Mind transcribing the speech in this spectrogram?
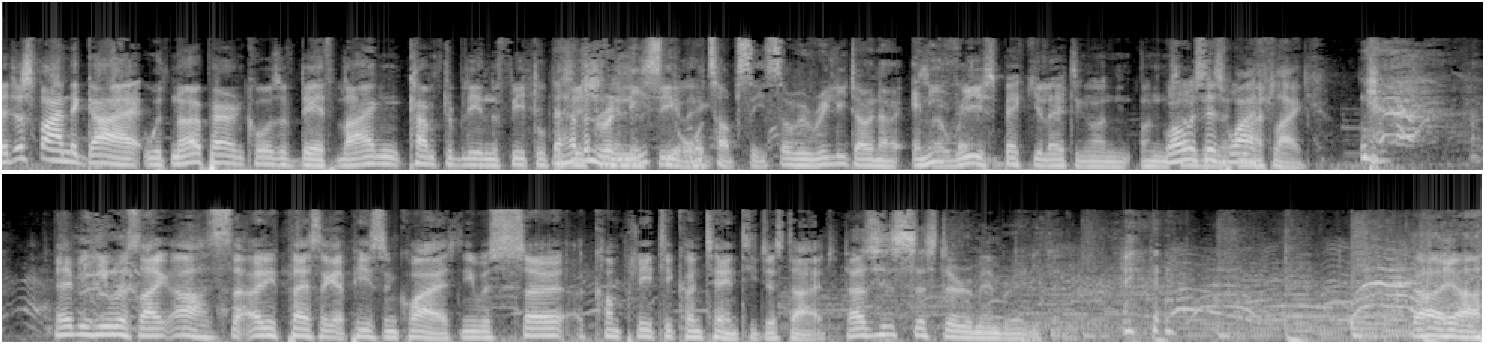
they just find a guy with no apparent cause of death lying comfortably in the fetal they position They haven't in released the the, autopsy, so we really don't know So anything. we're speculating on on. What was his wife might- like? Maybe he was like, oh, it's the only place I get peace and quiet. And he was so completely content, he just died. Does his sister remember anything? oh yeah.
